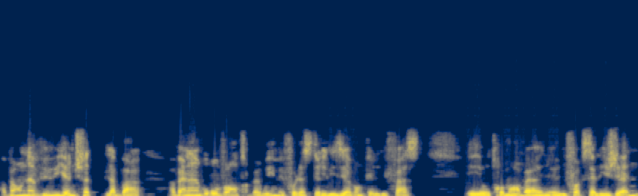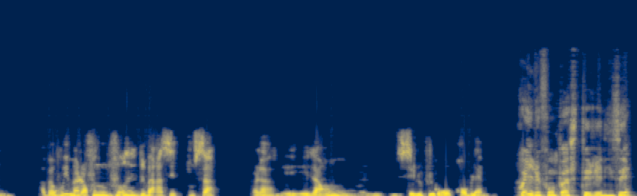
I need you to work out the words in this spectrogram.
ah ben on a vu, il y a une chatte là-bas. Ah ben elle a un gros ventre. Ben oui, mais il faut la stériliser avant qu'elle les fasse. Et autrement, ben une fois que ça les gêne, ah ben oui, mais alors faut nous, faut nous débarrasser de tout ça. Voilà. Et, et là, on, c'est le plus gros problème. Pourquoi ils ne font pas stériliser,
